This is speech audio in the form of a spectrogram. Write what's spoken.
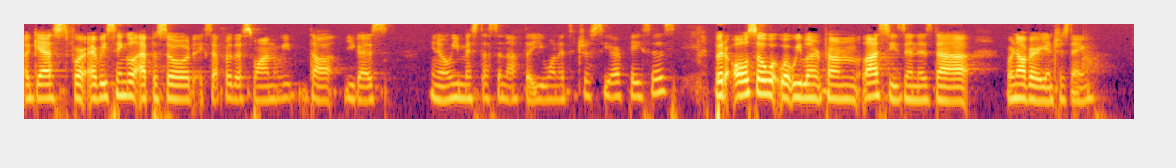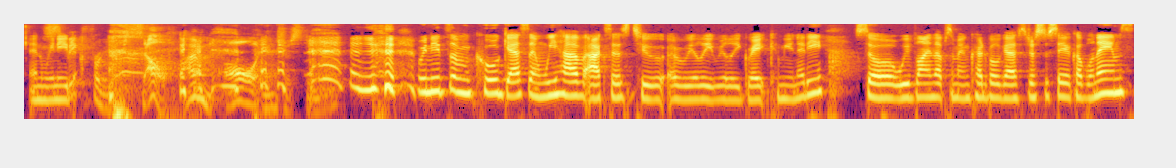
a guest for every single episode except for this one. We thought you guys, you know, you missed us enough that you wanted to just see our faces. But also, what, what we learned from last season is that we're not very interesting, and we need Speak for yourself. I'm all interested. and we need some cool guests and we have access to a really really great community so we've lined up some incredible guests just to say a couple names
